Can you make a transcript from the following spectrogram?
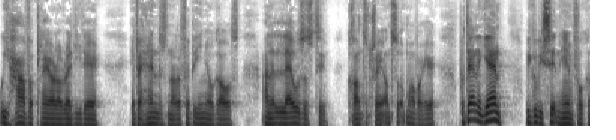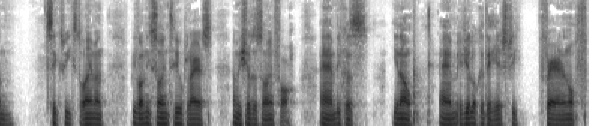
we have a player already there. If a Henderson or a Fabinho goes, and it allows us to concentrate on something over here. But then again, we could be sitting here in fucking six weeks time and we've only signed two players and we should have signed four. Um, because, you know, um, if you look at the history, fair enough.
